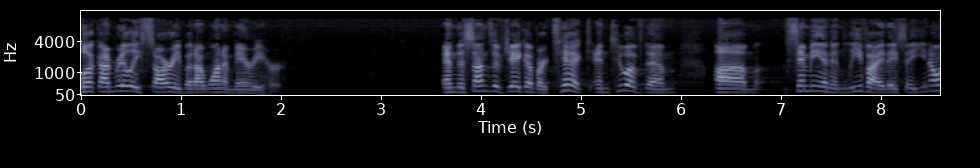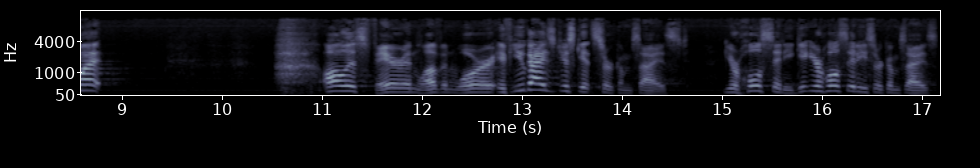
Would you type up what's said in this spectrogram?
Look, I'm really sorry, but I want to marry her. And the sons of Jacob are ticked, and two of them, um, Simeon and Levi, they say, You know what? All is fair in love and war. If you guys just get circumcised, your whole city, get your whole city circumcised,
